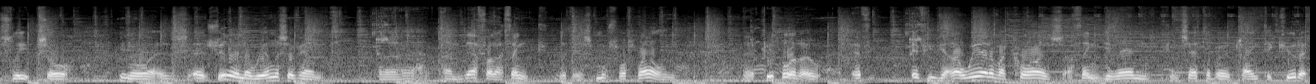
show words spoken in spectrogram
sleep. So you know it's, it's really an awareness event uh, and therefore I think that it's most worthwhile. And uh, people are if if you get aware of a cause I think you then can set about trying to cure it.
